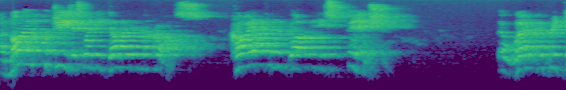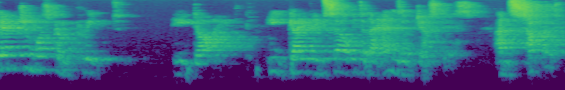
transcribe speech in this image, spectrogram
And my Lord Jesus, when he died on the cross, cried out unto God, It is finished. The work of redemption was complete. He died. He gave himself into the hands of justice and suffered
